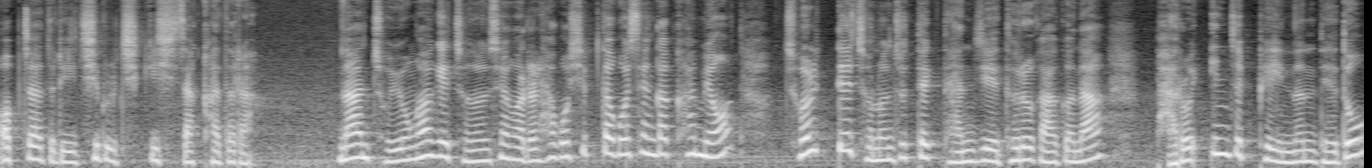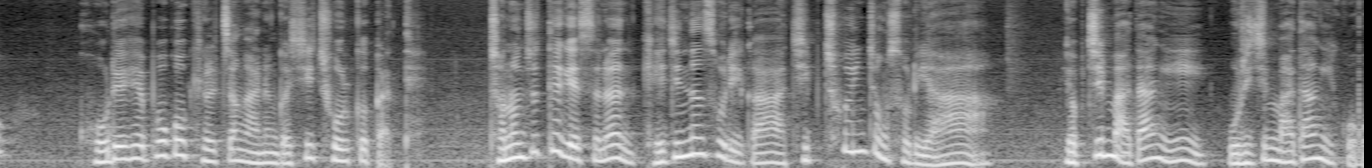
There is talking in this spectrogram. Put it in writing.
업자들이 집을 짓기 시작하더라. 난 조용하게 전원 생활을 하고 싶다고 생각하면 절대 전원주택 단지에 들어가거나 바로 인접해 있는데도 고려해보고 결정하는 것이 좋을 것 같아. 전원주택에서는 개 짖는 소리가 집 초인종 소리야. 옆집 마당이 우리 집 마당이고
